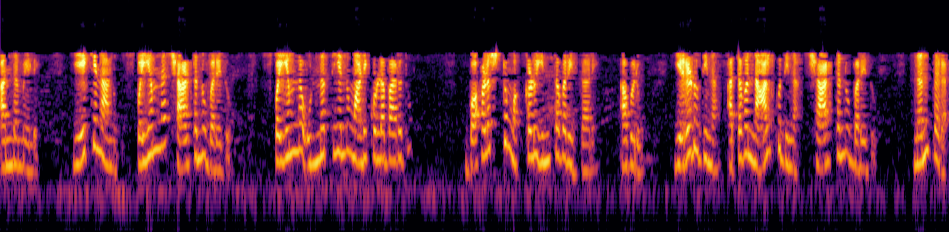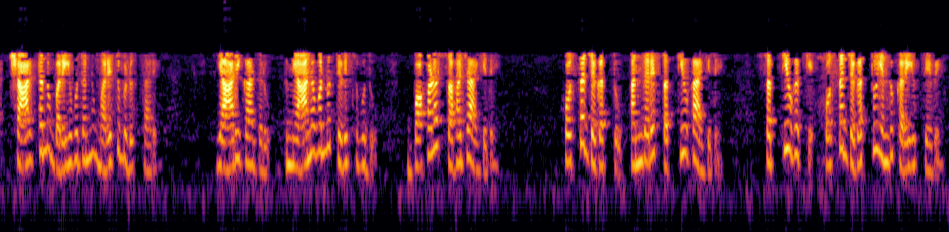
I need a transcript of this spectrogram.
ಅಂದ ಮೇಲೆ ಏಕೆ ನಾನು ಸ್ವಯಂನ ಚಾರ್ಟ್ ಅನ್ನು ಬರೆದು, ಸ್ವಯಂನ ಉನ್ನತಿಯನ್ನು ಮಾಡಿಕೊಳ್ಳಬಾರದು? ಬಹಳಷ್ಟು ಮಕ್ಕಳು ಇಂಥವರಿದ್ದಾರೆ. ಅವರು ಎರಡು ದಿನ ಅಥವಾ ನಾಲ್ಕು ದಿನ ಚಾರ್ಟ್ ಅನ್ನು ಬರೆದು, ನಂತರ ಚಾರ್ಟ್ ಅನ್ನು ಬರೆಯುವುದನ್ನು ಮರೆತು ಬಿಡುತ್ತಾರೆ ಯಾರಿಗಾದರೂ ಜ್ಞಾನವನ್ನು ತಿಳಿಸುವುದು ಬಹಳ ಸಹಜ ಆಗಿದೆ. ಹೊಸ ಜಗತ್ತು ಅಂದರೆ ಸತ್ಯುಗ ಆಗಿದೆ. ಸತ್ಯುಗಕ್ಕೆ ಹೊಸ ಜಗತ್ತು ಎಂದು ಕರೆಯುತ್ತೇವೆ.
